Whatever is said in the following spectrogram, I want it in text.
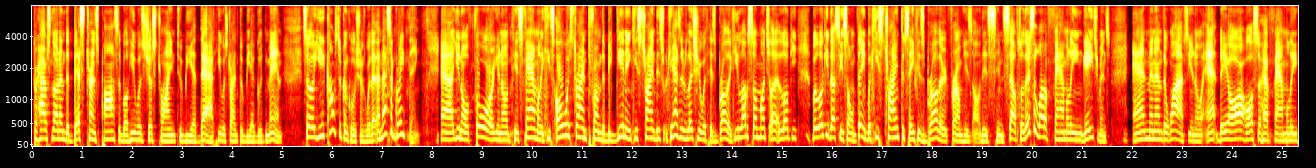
Perhaps not in the best terms possible he was just trying to be a dad He was trying to be a good man. So he comes to conclusions with it, and that's a great thing. Uh, you know, Thor, you know, his family, he's always trying from the beginning, he's trying this, he has a relationship with his brother. He loves so much uh, Loki, but Loki does his own thing, but he's trying to save his brother from his, own, his himself. So there's a lot of family engagements. Ant-Man and the Wasp, you know, and they are also have family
